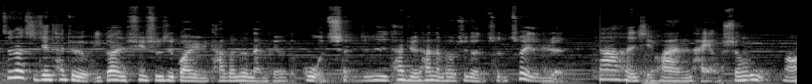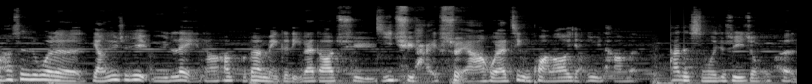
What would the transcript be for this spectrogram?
这段时间，他就有一段叙述是关于他跟这个男朋友的过程，就是他觉得他男朋友是个很纯粹的人，他很喜欢海洋生物，然后他甚至为了养育这些鱼类，然后他不断每个礼拜都要去汲取海水啊，回来净化，然后养育他们。他的行为就是一种很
